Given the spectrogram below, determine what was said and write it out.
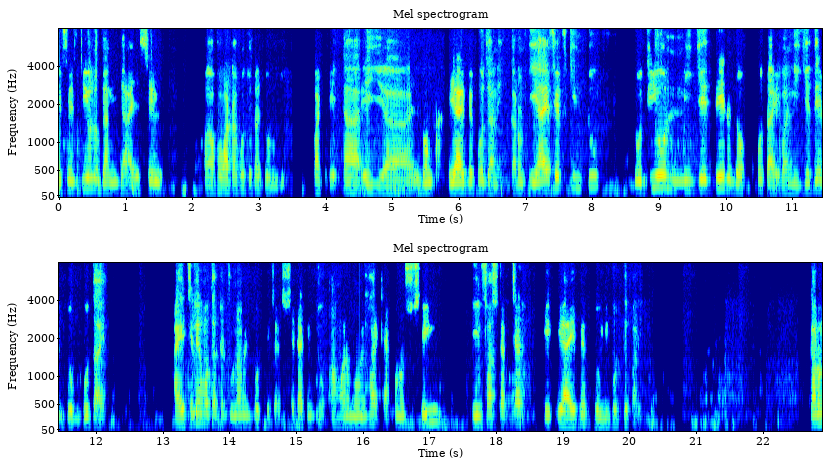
এফএসডিএলও জানি যে আইএসএল হওয়াটা কতটা জরুরি। বাট এই এবং এআইএফএফ ও জানে। কারণ এআইএফএফ কিন্তু যদিও নিজেদের দক্ষতায় বা নিজেদের যোগ্যতায় আইএসএল এর মতো একটা টুর্নামেন্ট করতে চায়, সেটা কিন্তু আমার মনে হয় এখনও সেই ইনফ্রাস্ট্রাকচার এআইএফএফ তৈরি করতে পারে। কারণ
